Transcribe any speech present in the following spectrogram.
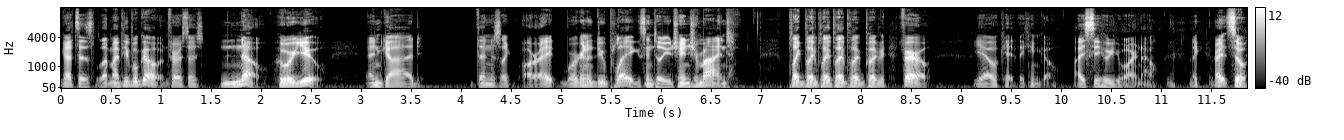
God says, "Let my people go," and Pharaoh says, "No, who are you?" And God then is like, "All right, we're going to do plagues until you change your mind." Plague, plague, plague, plague, plague, plague. Pharaoh, yeah, okay, they can go. I see who you are now. Like, right? So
